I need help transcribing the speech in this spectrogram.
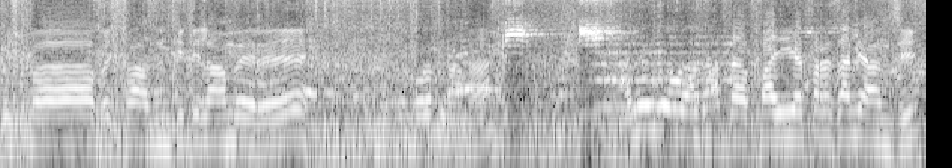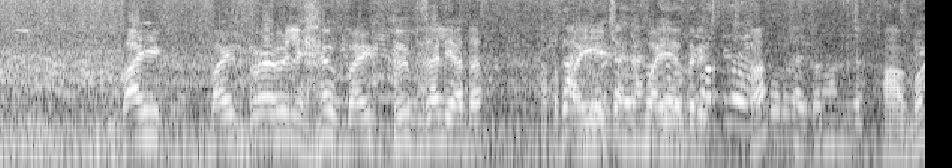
पुष्पा पुष्पा अजून किती लांब आहे रे? हा? आता पायी यात्रा झाली आमची. Bike bike travel bike trip झाली आता. आता पायी पायी यात्रे हां? हां मग?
